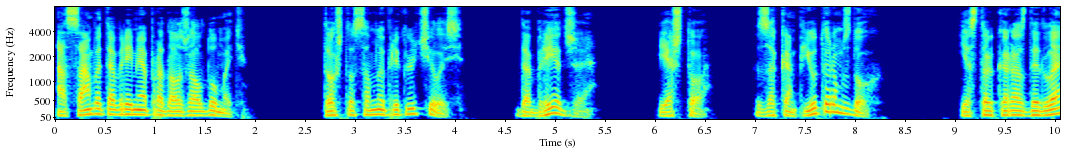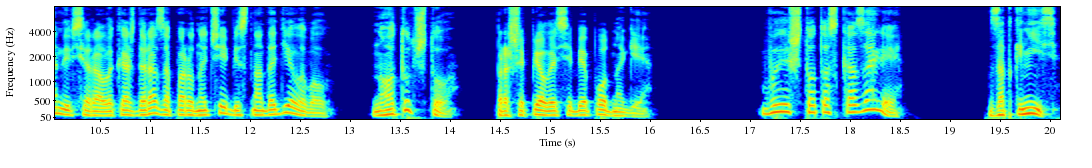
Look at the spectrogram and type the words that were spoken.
А сам в это время продолжал думать. То, что со мной приключилось. Да бред же. Я что, за компьютером сдох? Я столько раз дедлайны всирал и каждый раз за пару ночей без сна доделывал. Ну а тут что? Прошипел я себе под ноги. «Вы что-то сказали?» «Заткнись!»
